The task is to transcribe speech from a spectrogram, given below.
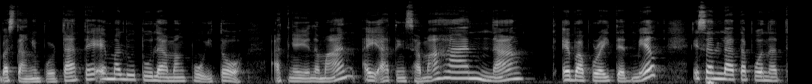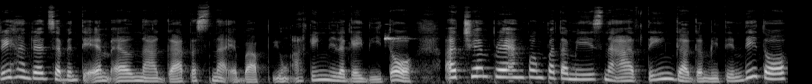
Basta ang importante ay maluto lamang po ito. At ngayon naman ay ating samahan ng evaporated milk, isang lata po na 370 ml na gatas na evap yung aking nilagay dito. At syempre, ang pangpatamis na ating gagamitin dito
